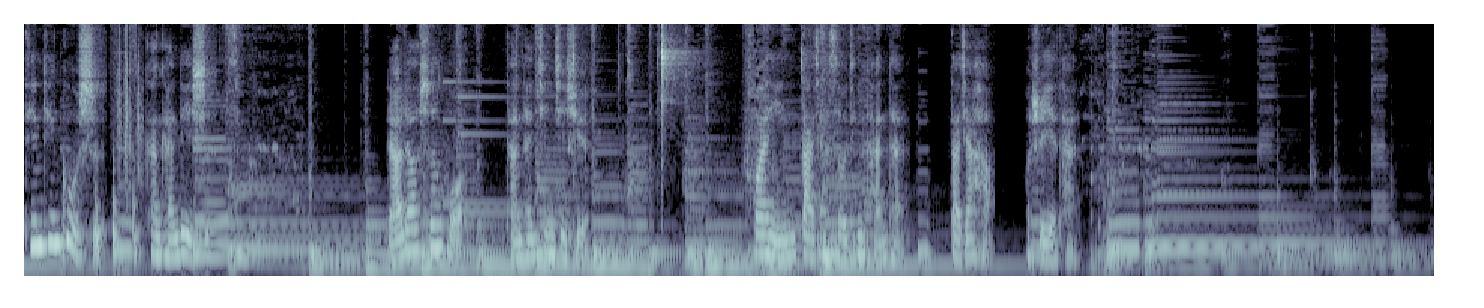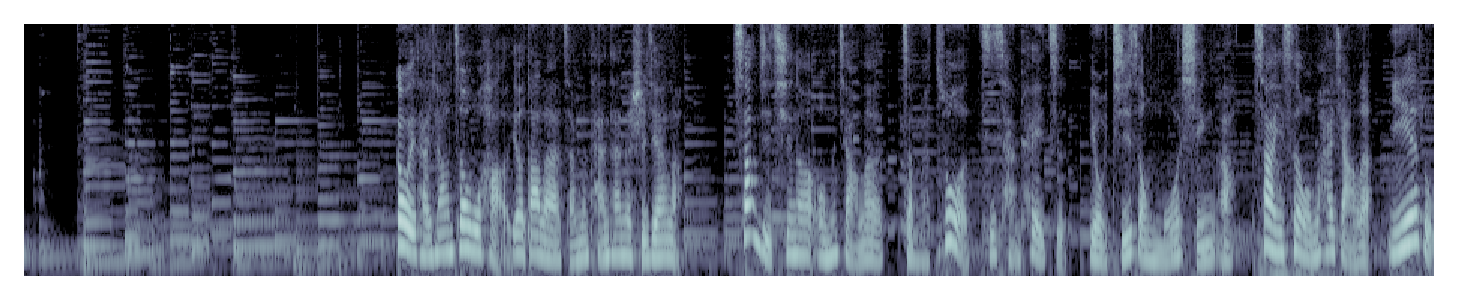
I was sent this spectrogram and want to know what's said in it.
听听故事，看看历史，聊聊生活，谈谈经济学。欢迎大家收听《谈谈》，大家好，我是叶檀。各位檀香，周五好，又到了咱们谈谈的时间了。上几期呢，我们讲了怎么做资产配置，有几种模型啊。上一次我们还讲了耶鲁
